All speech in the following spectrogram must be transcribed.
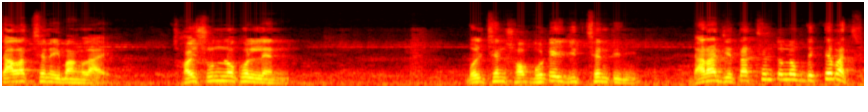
চালাচ্ছেন এই বাংলায়। ছয় শূন্য করলেন। বলছেন সব ভোটেই জিতছেন তিনি। যারা জেতাচ্ছেন তো লোক দেখতে পাচ্ছে।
